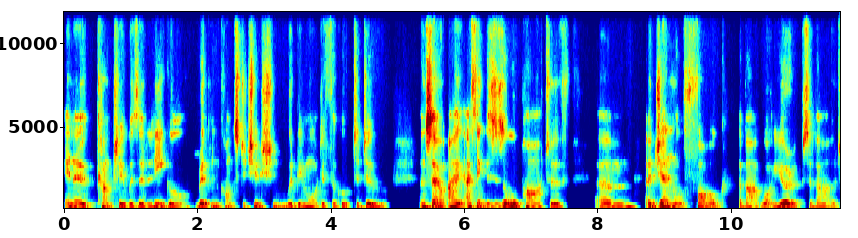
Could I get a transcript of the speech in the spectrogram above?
in a country with a legal written constitution would be more difficult to do. And so I, I think this is all part of um, a general fog about what Europe's about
